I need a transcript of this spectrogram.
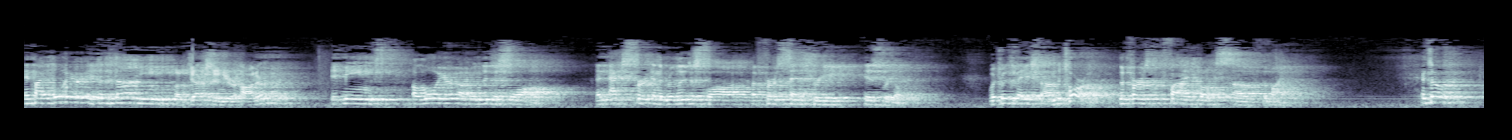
And by lawyer, it does not mean objection, Your Honor. It means a lawyer of religious law, an expert in the religious law of first century Israel, which was based on the Torah, the first five books of the Bible. And so,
